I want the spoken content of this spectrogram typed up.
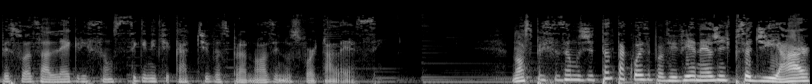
Pessoas alegres são significativas para nós e nos fortalecem. Nós precisamos de tanta coisa para viver, né? A gente precisa de ar,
